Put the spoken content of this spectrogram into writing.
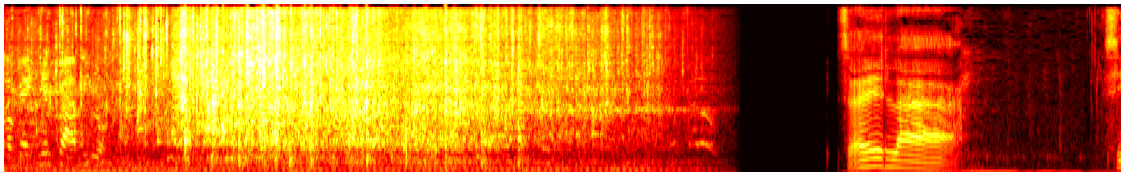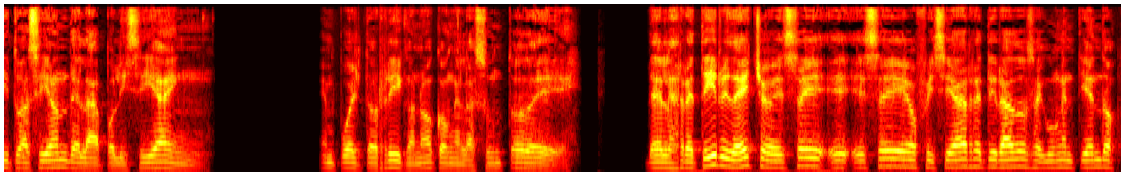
Lo que hay. Esa es la situación de la policía en, en Puerto Rico, ¿no? Con el asunto de, del retiro y de hecho ese, e, ese oficial retirado, según entiendo,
